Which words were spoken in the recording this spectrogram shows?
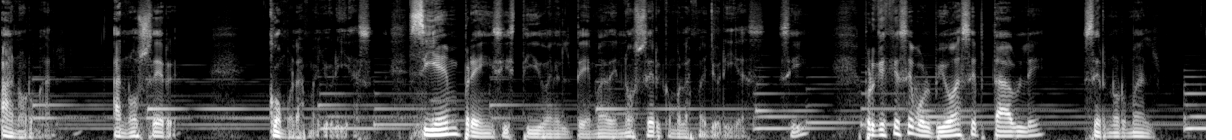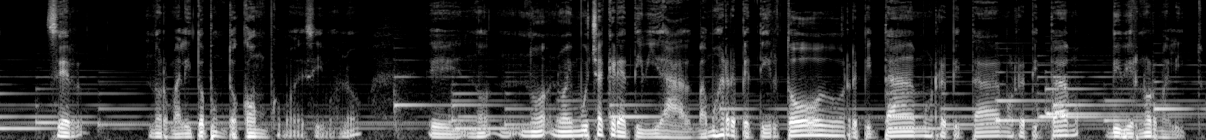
anormal, a no ser como las mayorías. Siempre he insistido en el tema de no ser como las mayorías, ¿sí? Porque es que se volvió aceptable ser normal, ser normalito.com, como decimos, ¿no? Eh, no, no, hay mucha creatividad. Vamos a repetir todo, repitamos, repitamos, repitamos, vivir normalito.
